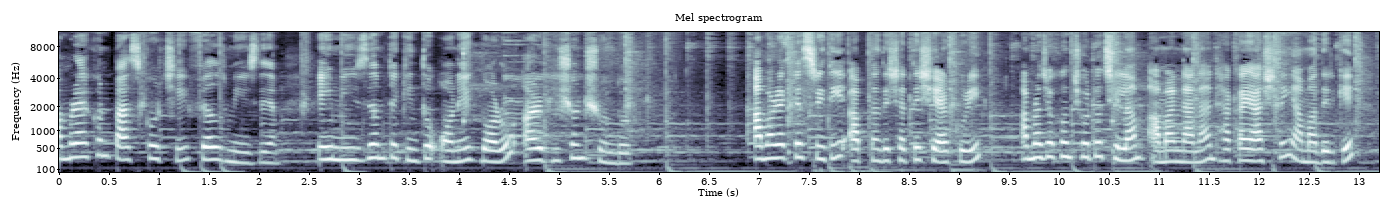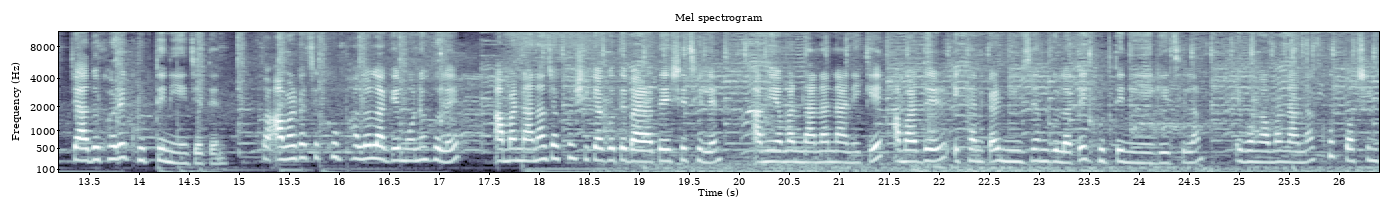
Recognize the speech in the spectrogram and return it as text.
আমরা এখন পাস করছি ফিল্ড মিউজিয়াম। এই মিউজিয়ামটা কিন্তু অনেক বড় আর ভীষণ সুন্দর। আমার একটা স্মৃতি আপনাদের সাথে শেয়ার করি। আমরা যখন ছোট ছিলাম, আমার নানা ঢাকায় আসলেই আমাদেরকে জাদুঘরে ঘুরতে নিয়ে যেতেন। তো আমার কাছে খুব ভালো লাগে মনে হলে আমার নানা যখন শিকাগোতে বেড়াতে এসেছিলেন, আমি আমার নানা নানিকে আমাদের এখানকার মিউজিয়ামগুলোতে ঘুরতে নিয়ে গিয়েছিলাম এবং আমার নানা খুব পছন্দ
